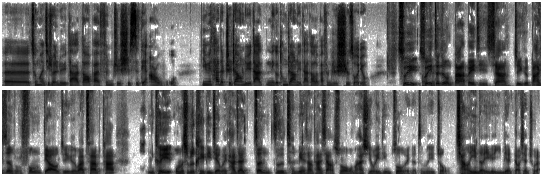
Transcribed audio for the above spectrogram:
呃，存款基准率达到百分之十四点二五。因为它的滞胀率达那个通胀率达到了百分之十左右，所以，所以在这种大背景下，这个巴西政府封掉这个 WhatsApp，它，你可以，我们是不是可以理解为他在政治层面上，他想说我们还是有一定作为的这么一种强硬的一个一面表现出来？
